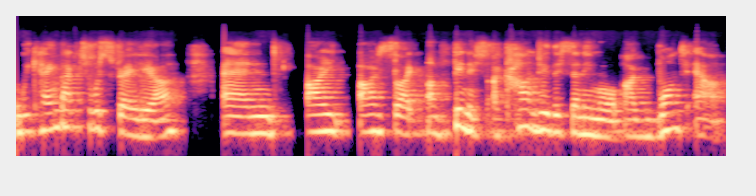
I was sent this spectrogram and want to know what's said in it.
we came back to Australia and I I was like, I'm finished. I can't do this anymore. I want out.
